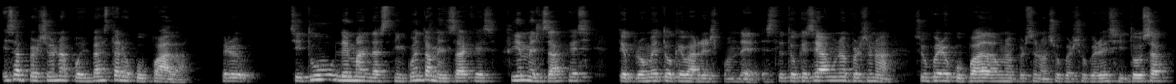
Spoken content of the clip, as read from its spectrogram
esa persona pues va a estar ocupada, pero si tú le mandas 50 mensajes, 100 mensajes, te prometo que va a responder, excepto que sea una persona súper ocupada, una persona súper, súper exitosa,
